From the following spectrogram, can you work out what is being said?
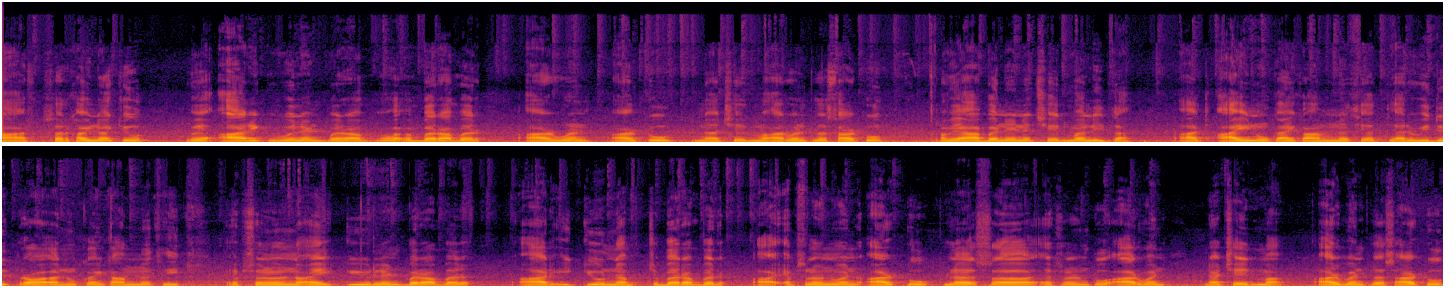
આ સરખાવી નાખ્યું. હવે આર ઇક્વિવેલન્ટ બરાબર બરાબર આર વન, આર ટુના છેદમાં R one plus R two. હવે આ બંનેને છેદમાં લીધા. આ આઈનું કાંઈ કામ નથી, અત્યારે વિદ્યુત પ્રવાહનું કાંઈ કામ નથી. એપ્સલોન ઇક્વિવેલન્ટ બરાબર આર ઇક્યુના બરાબર. આ epsilon one, R two plus epsilon two, R વનના છેદમાં R one plus R two.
